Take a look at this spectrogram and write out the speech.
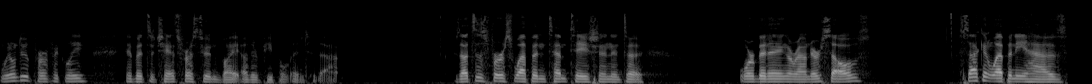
We don't do it perfectly, okay, but it's a chance for us to invite other people into that. That's his first weapon, temptation into orbiting around ourselves. Second weapon he has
